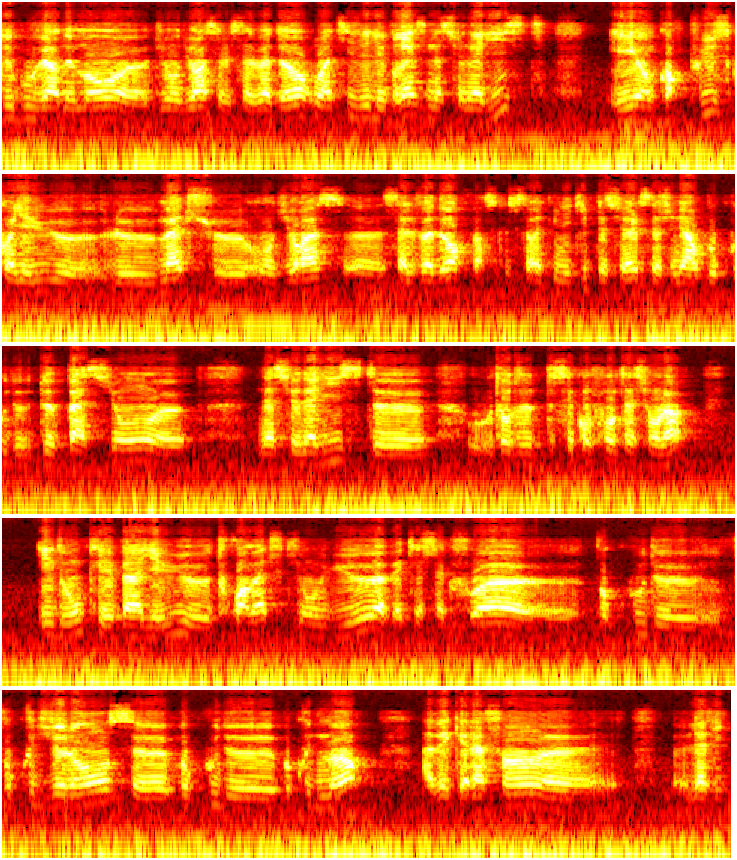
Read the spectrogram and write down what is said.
deux gouvernements du Honduras et le Salvador ont attisé les braises nationalistes et encore plus quand il y a eu le match Honduras-Salvador parce que c'est vrai qu'une équipe nationale ça génère beaucoup de, de passion nationaliste autour de ces confrontations-là. Et donc, eh ben, il y a eu euh, trois matchs qui ont eu lieu avec à chaque fois euh, beaucoup de beaucoup de violence, euh, beaucoup de beaucoup de morts, avec à la fin la victoire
